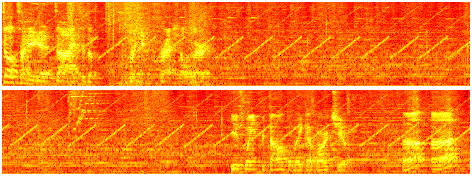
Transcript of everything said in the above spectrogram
Don't tell me you're gonna die to the freaking thresholder. You're just waiting for Donald to wake up, aren't you? Uh, uh.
